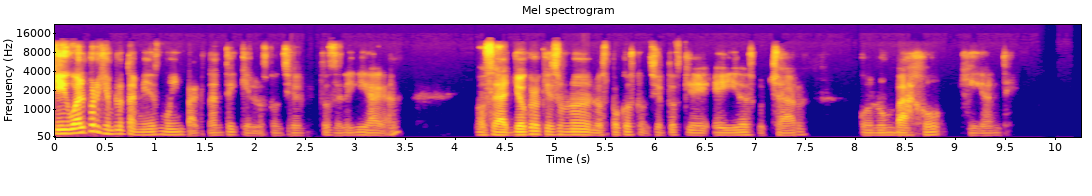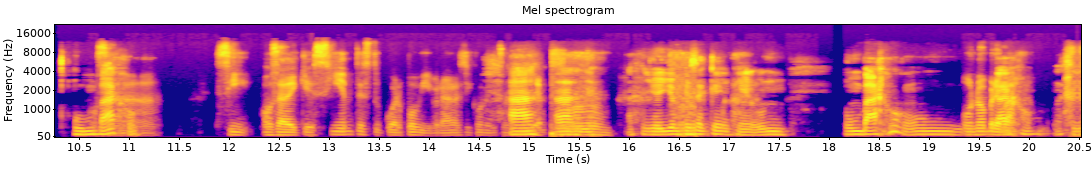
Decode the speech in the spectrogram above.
Que igual, por ejemplo, también es muy impactante que los conciertos de Lady Gaga, o sea, yo creo que es uno de los pocos conciertos que he ido a escuchar con un bajo gigante. Un O bajo. sea, sí, o sea, de que sientes tu cuerpo vibrar así con el sonido Ah, de ah. Ah, Yo, yo pensé que, que un, un bajo, un, Un hombre bajo. así,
